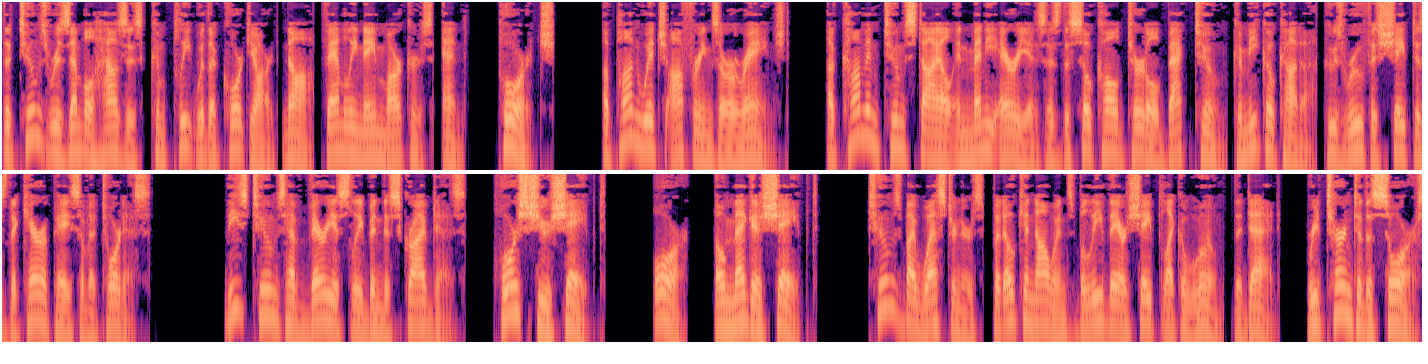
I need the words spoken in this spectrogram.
The tombs resemble houses, complete with a courtyard na, family name markers, and porch, upon which offerings are arranged. A common tomb style in many areas is the so-called turtle-back tomb whose roof is shaped as the carapace of a tortoise. These tombs have variously been described as horseshoe-shaped or omega-shaped Tombs by Westerners, but Okinawans believe they are shaped like a womb, the dead return to the source.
